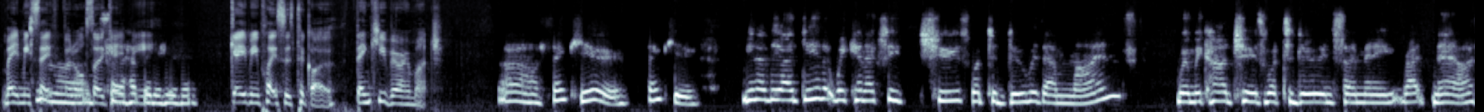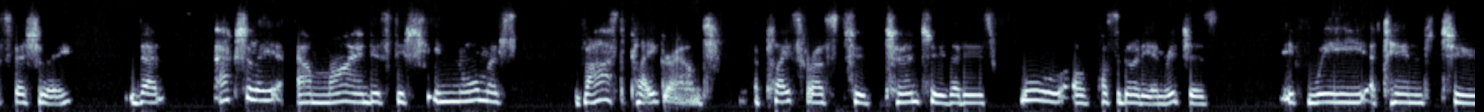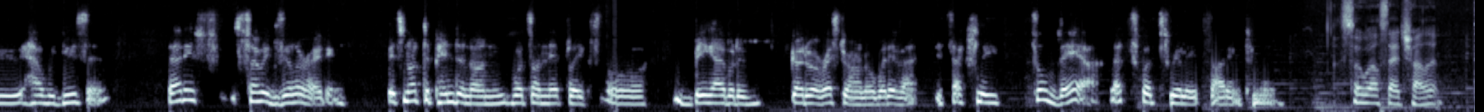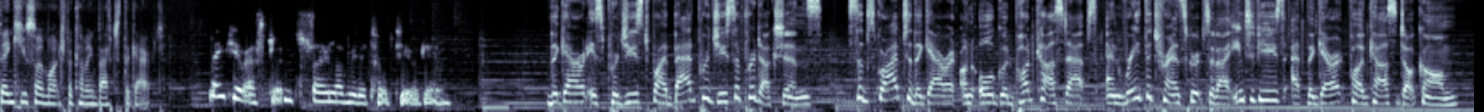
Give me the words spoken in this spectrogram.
Made me safe, oh, but also so gave, me, gave me places to go. Thank you very much. Oh, thank you. Thank you you know, the idea that we can actually choose what to do with our minds when we can't choose what to do in so many, right now, especially, that actually our mind is this enormous, vast playground, a place for us to turn to that is full of possibility and riches if we attend to how we use it. That is so exhilarating. It's not dependent on what's on Netflix or being able to go to a restaurant or whatever. It's actually it's all there. That's what's really exciting to me. So well said, Charlotte. Thank you so much for coming back to the Garret. Thank you, Astrid. So lovely to talk to you again. The Garret is produced by Bad Producer Productions. Subscribe to The Garret on all good podcast apps and read the transcripts of our interviews at thegarretpodcast.com.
